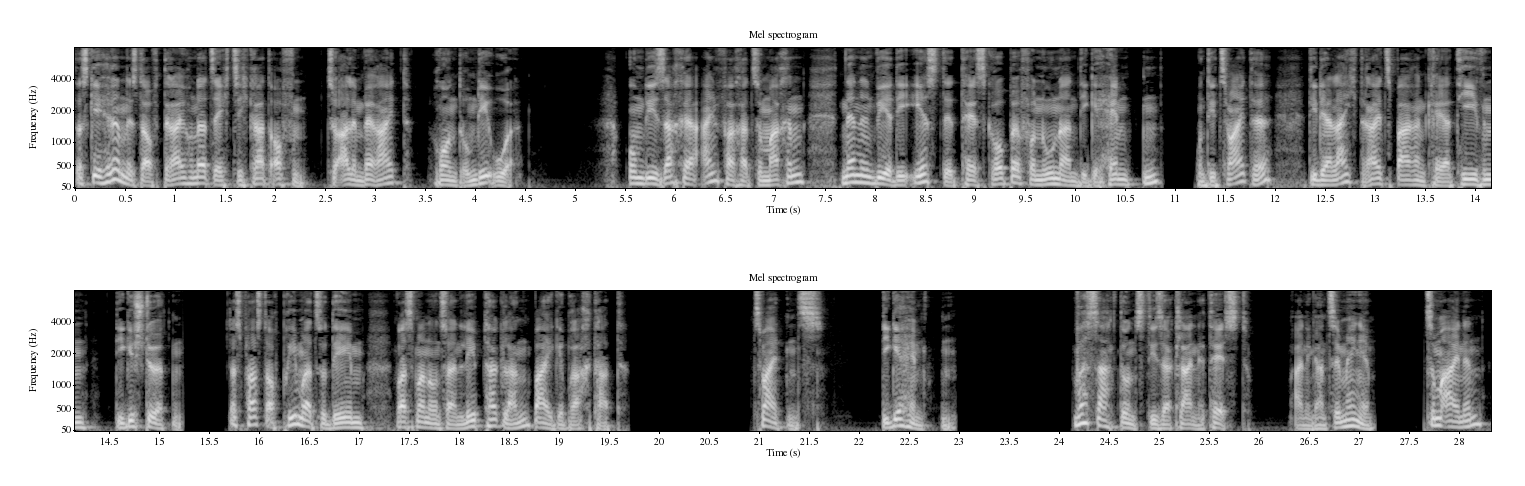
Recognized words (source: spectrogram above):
Das Gehirn ist auf 360 Grad offen, zu allem bereit, rund um die Uhr. Um die Sache einfacher zu machen, nennen wir die erste Testgruppe von nun an die Gehemmten und die zweite, die der leicht reizbaren Kreativen, die Gestörten. Das passt auch prima zu dem, was man uns ein Lebtag lang beigebracht hat. Zweitens. Die Gehemmten. Was sagt uns dieser kleine Test? Eine ganze Menge. Zum einen,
